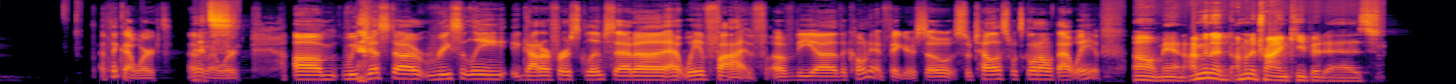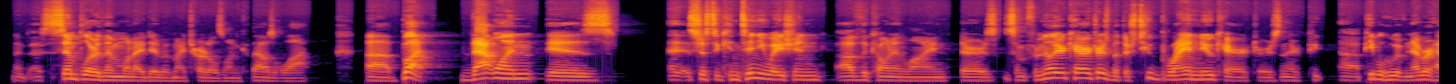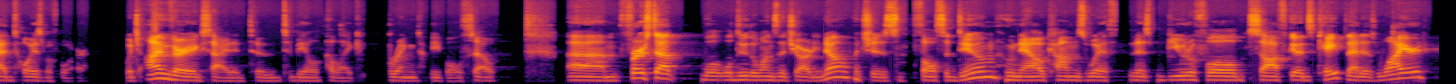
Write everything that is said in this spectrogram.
I think that worked. I think that worked. Um, we just uh, recently got our first glimpse at uh, at Wave Five of the uh, the Conan figure. So so tell us what's going on with that wave. Oh man, I'm gonna I'm gonna try and keep it as, as simpler than what I did with my turtles one because that was a lot. Uh, but that one is it's just a continuation of the Conan line. There's some familiar characters, but there's two brand new characters, and they're pe- uh, people who have never had toys before, which I'm very excited to to be able to like bring to people. So um, first up, we'll we'll do the ones that you already know, which is Thulsa Doom, who now comes with this beautiful soft goods cape that is wired,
